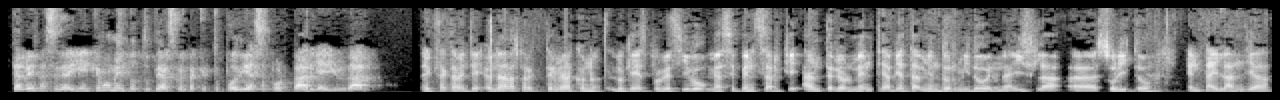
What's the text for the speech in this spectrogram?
tal vez nace de ahí. ¿En qué momento tú te das cuenta que tú podías aportar y ayudar? Exactamente. Nada más para terminar con lo que es progresivo, me hace pensar que anteriormente había también dormido en una isla eh, solito en Tailandia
